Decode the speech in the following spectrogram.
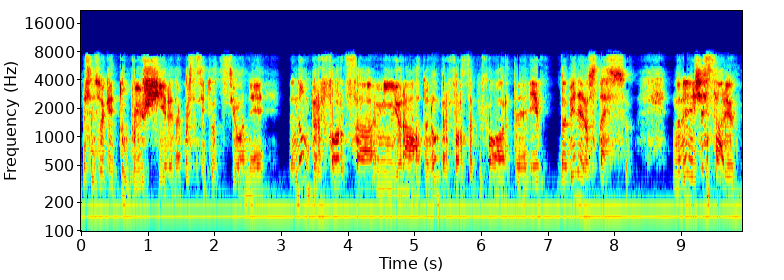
nel senso che tu puoi uscire da questa situazione non per forza migliorato, non per forza più forte e va bene lo stesso. Non è necessario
